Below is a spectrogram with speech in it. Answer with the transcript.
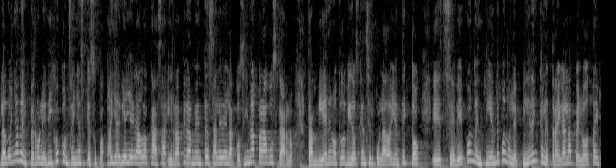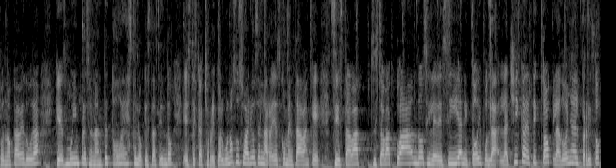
la dueña del perro le dijo con señas que su papá ya había llegado a casa y rápidamente sale de la cocina para buscarlo. También en otros videos que han circulado ahí en TikTok, eh, se ve cuando entiende, cuando le piden que le traiga la pelota y pues no cabe duda que es muy impresionante todo esto, lo que está haciendo este cachorrito. Algunos usuarios en las redes comentaban que si estaba, si estaba actuando, si le decían y todo, y pues la, la chica de TikTok, la dueña del perrito,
